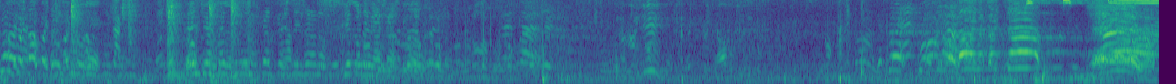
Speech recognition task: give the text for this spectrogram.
Dawaj, dawaj, dawaj, no. Tak. Sędzia, pan który ma kartkę zbliżoną. Gdzie pan miał kartkę? Dawaj na końca! Yeah!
